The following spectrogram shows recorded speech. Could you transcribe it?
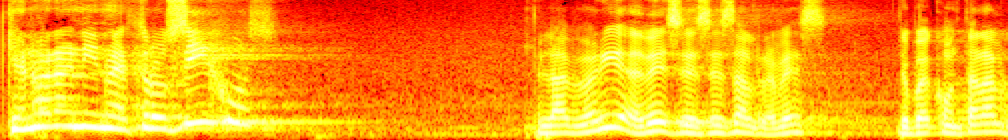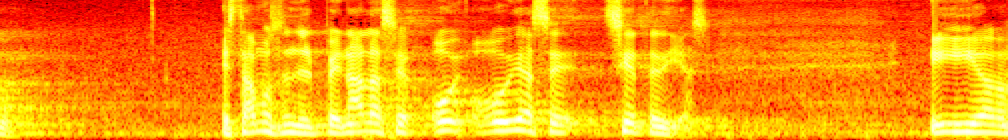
que no eran ni nuestros hijos. La mayoría de veces es al revés. Les voy a contar algo. Estamos en el penal hace, hoy, hoy hace siete días. Y uh,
